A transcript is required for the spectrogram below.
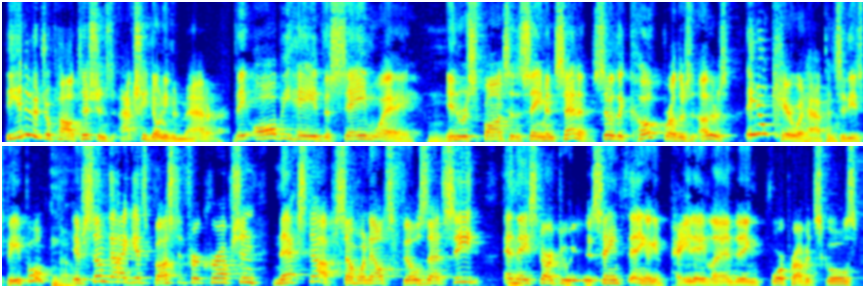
The individual politicians actually don't even matter. They all behave the same way mm. in response to the same incentive. So the Koch brothers and others, they don't care what happens to these people. No. If some guy gets busted for corruption, next up, someone else fills that seat and they start doing the same thing. Again, payday lending, for profit schools.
